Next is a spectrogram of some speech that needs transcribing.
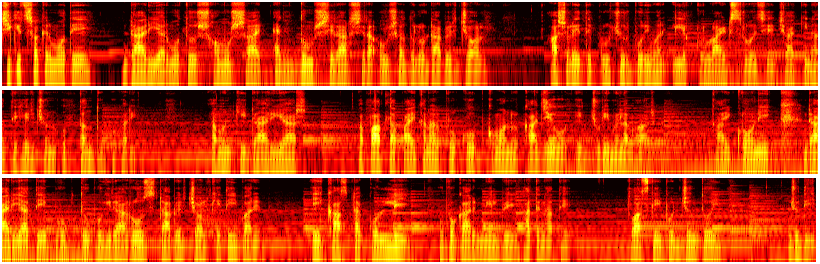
চিকিৎসকের মতে, ডায়রিয়ার মতো সমস্যায় একদম সেরার সেরা ঔষধ হলো ডাবের জল। আসলে এতে প্রচুর পরিমাণ ইলেকট্রোলাইটস রয়েছে, যা কিনা দেহের জন্য অত্যন্ত উপকারী। এমনকি ডায়রিয়ার বা পাতলা পায়খানার প্রকোপ কমানোর কাজেও এর জুড়ি মেলা ভার তাই ক্রনিক ডায়রিয়াতে ভুক্তভোগীরা রোজ ডাবের জল খেতেই পারেন। এই কাজটা করলেই উপকার মিলবে হাতে নাতে। তো আজকে এই পর্যন্তই। যদি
